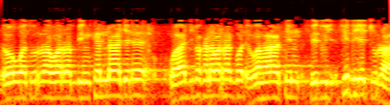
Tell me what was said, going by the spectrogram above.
دوة الرا والرب كنا جده واجب كان مرة قد وهات فد يجرا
